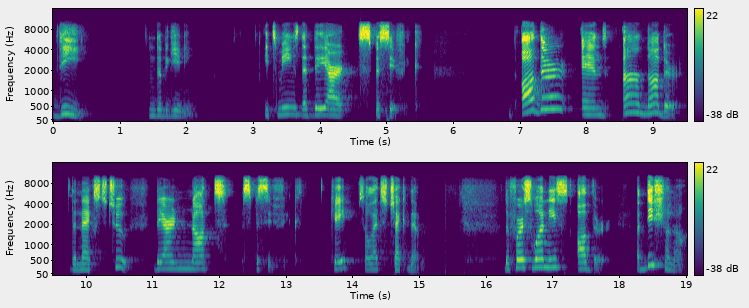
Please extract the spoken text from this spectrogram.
the in the beginning. It means that they are specific. Other and another, the next two, they are not specific. Okay, so let's check them. The first one is other, additional,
